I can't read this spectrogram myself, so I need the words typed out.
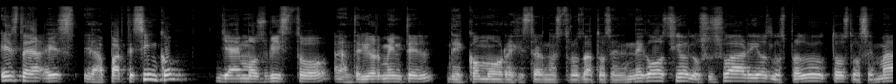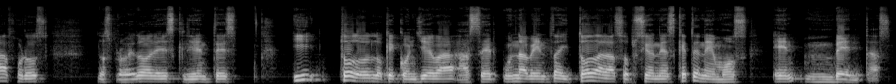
Esta es la parte 5. Ya hemos visto anteriormente de cómo registrar nuestros datos en el negocio, los usuarios, los productos, los semáforos, los proveedores, clientes y todo lo que conlleva hacer una venta y todas las opciones que tenemos en ventas.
